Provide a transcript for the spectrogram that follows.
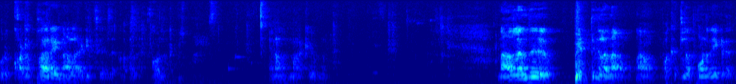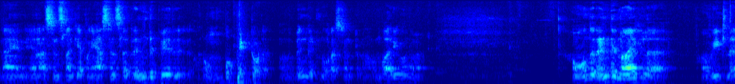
ஒரு கொடப்பாறையினால் அடித்து அதை அதை கொண்டு என்னால் மறக்கவே முடியல. நான் அதுலேருந்து பெட்டுங்களை நான் நான் பக்கத்தில் போனதே கிடையாது. நான் என் என் அசிஸ்டன்ஸ்லாம் கேட்பேன் என் அசிஸ்டன்ஸில் ரெண்டு பேர் ரொம்ப பெட்டோட வெங்கட்னு ஒரு அசிஸ்டன்ட் நான் ரொம்ப அறிவானவன். அவன் வந்து ரெண்டு நாய்களை அவன் வீட்டில்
